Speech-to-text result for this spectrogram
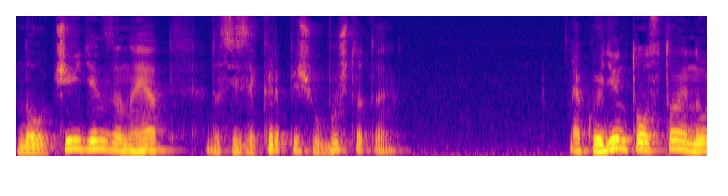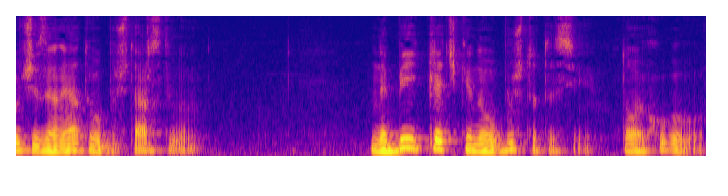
Научи един занаят да си закърпиш обущата. Ако един Толстой научи занаята обущарство, наби клечки на обущата си, то е хубаво.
